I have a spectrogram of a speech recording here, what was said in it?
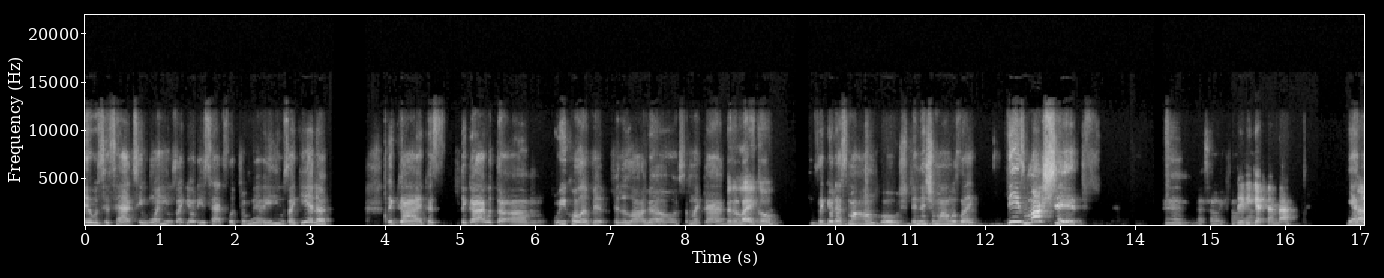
it was his hats. He went, he was like, yo, these hats look familiar. He was like, yeah, the the guy, because the guy with the um, what do you call it, Vit- vitiligo or something like that. Better let. He's like, yo, that's my uncle. And then Shaman was like, these my shits. And that's how he found Did he out. get them back? Yeah, I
